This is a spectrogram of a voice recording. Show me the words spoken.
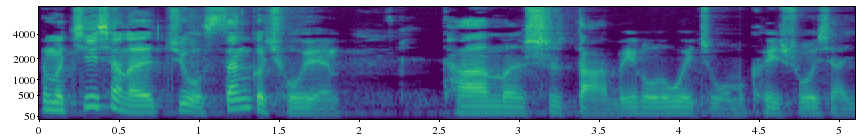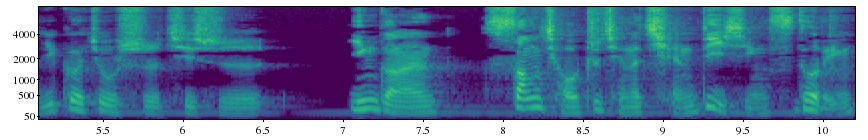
那么接下来只有三个球员，他们是打梅罗的位置，我们可以说一下，一个就是其实。英格兰桑乔之前的前地形斯特林，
